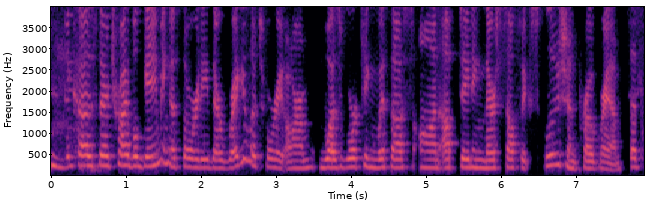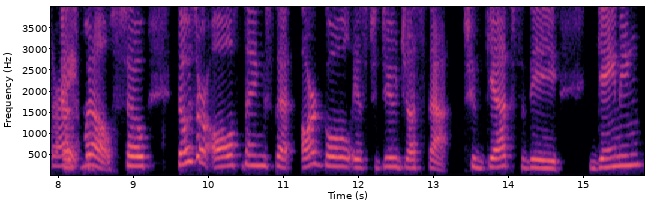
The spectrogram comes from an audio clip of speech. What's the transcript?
because their tribal gaming authority, their regulatory arm, was working with us on updating their self-exclusion program. That's right. As well. So those are all things that our goal is to do just that, to get the gaming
